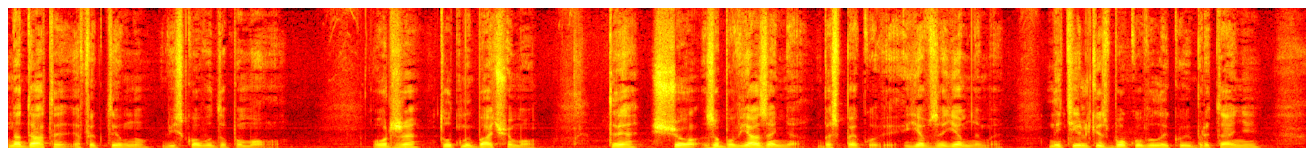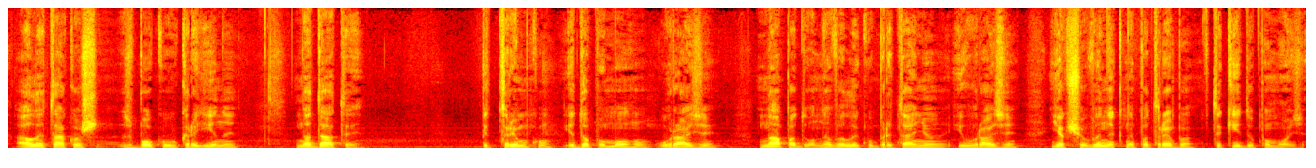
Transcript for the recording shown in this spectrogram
надати ефективну військову допомогу. Отже, тут ми бачимо те, що зобов'язання безпекові є взаємними не тільки з боку Великої Британії, але також з боку України надати підтримку і допомогу у разі нападу на Велику Британію і у разі, якщо виникне потреба в такій допомозі.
